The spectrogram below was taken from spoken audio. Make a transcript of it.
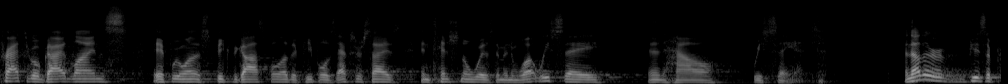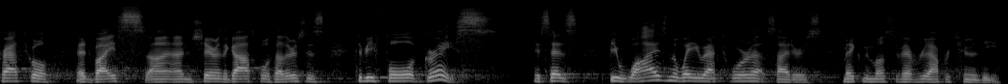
practical guidelines if we want to speak the gospel to other people is exercise intentional wisdom in what we say and how we say it. Another piece of practical advice on sharing the gospel with others is to be full of grace. It says, Be wise in the way you act toward outsiders, making the most of every opportunity.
